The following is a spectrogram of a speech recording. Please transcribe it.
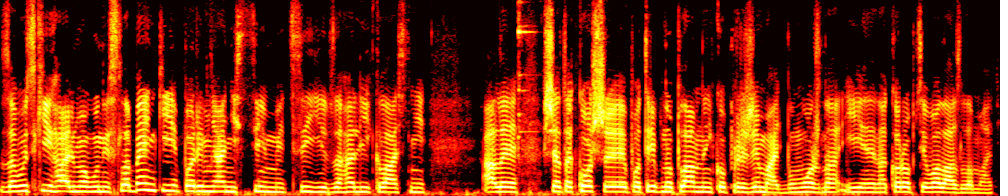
Заводські гальма вони слабенькі порівнянні з цими, ці взагалі класні. Але ще також е, потрібно плавненько прижимати, бо можна і на коробці вала зламати.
